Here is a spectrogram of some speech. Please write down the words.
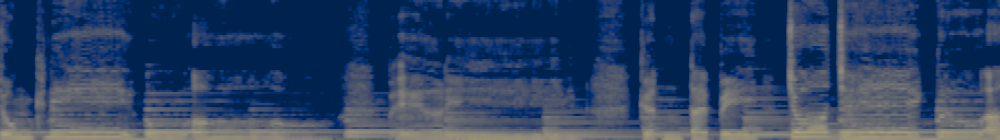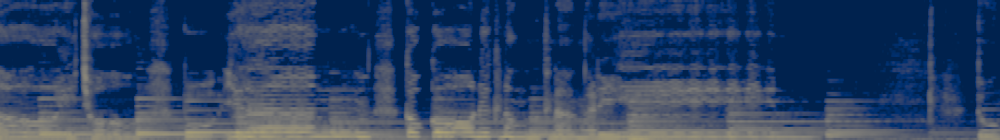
ជុំគ្នាអ៊ូអពេលរៀនគិតតែពីចោជែកគ្រូឲ្យឈរពួកយើងក៏កោនៅក្នុងថ្នាក់រៀន ទុំ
